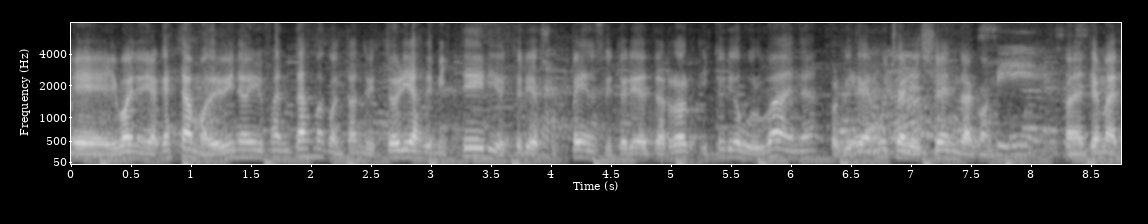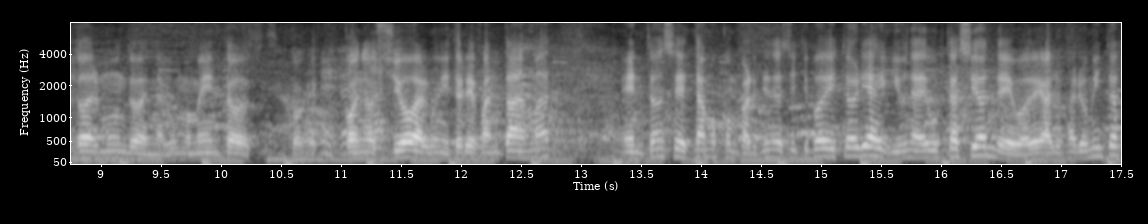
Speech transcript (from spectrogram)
Eh, y bueno, y acá estamos, de vino y fantasma, contando historias de misterio, historias de suspenso, historias de terror, historias urbanas, porque hay mucha leyenda con, con el tema de todo el mundo en algún momento conoció alguna historia de fantasmas. Entonces estamos compartiendo ese tipo de historias y una degustación de Bodega Los Aromitos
